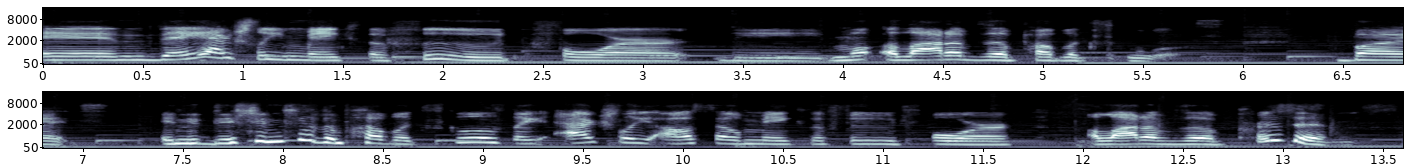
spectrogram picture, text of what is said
and they actually make the food for the a lot of the public schools. But in addition to the public schools, they actually also make the food for a lot of the prisons,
